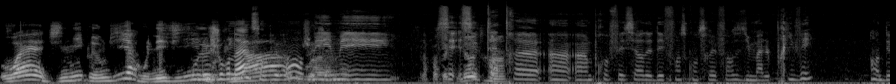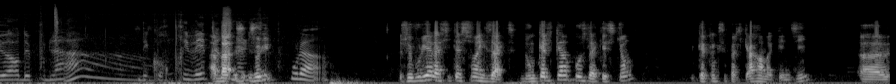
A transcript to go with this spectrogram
ouais, Ginny peut nous le dire, ou Neville, Ou le journal, Rina, simplement, ou, Mais, mais c'est hein. peut-être euh, un, un professeur de défense contre les forces du mal privé, en dehors de Poudlard. Ah. Des cours privés, Ah bah, je, je, personnalisés. lui- Oula. je vais vous lire la citation exacte. Donc quelqu'un pose la question, quelqu'un qui s'appelle Cara Mackenzie. Euh,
